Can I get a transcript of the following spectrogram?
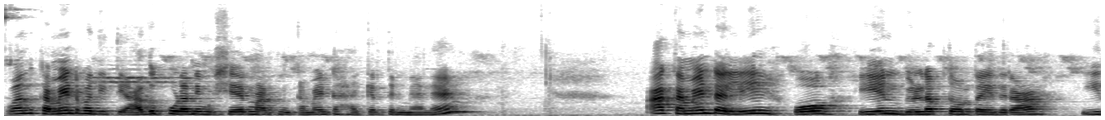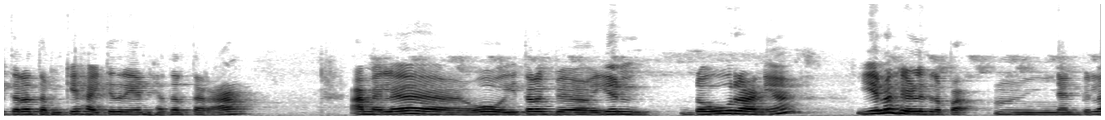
ಒಂದು ಕಮೆಂಟ್ ಬಂದಿತ್ತು ಅದು ಕೂಡ ನಿಮ್ಗೆ ಶೇರ್ ಮಾಡ್ತೀನಿ, ಕಮೆಂಟ್ ಹಾಕಿರ್ತೀನಿ ಮೇಲೆ. ಆ ಕಮೆಂಟಲ್ಲಿ, ಓ, ಏನು ಬಿಲ್ಡಪ್ ತೊಗೊತಾ ಇದ್ದೀರಾ ಈ ಥರ ಧಮಕಿ ಹಾಕಿದ್ರೆ ಏನು ಹೆದರ್ತಾರ? ಆಮೇಲೆ, ಓ, ಈ ಥರ ಏನು ದೌರಾಣ್ಯ ಏನೋ ಹೇಳಿದ್ರಪ್ಪ. ನೆನಪಿಲ್ಲ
